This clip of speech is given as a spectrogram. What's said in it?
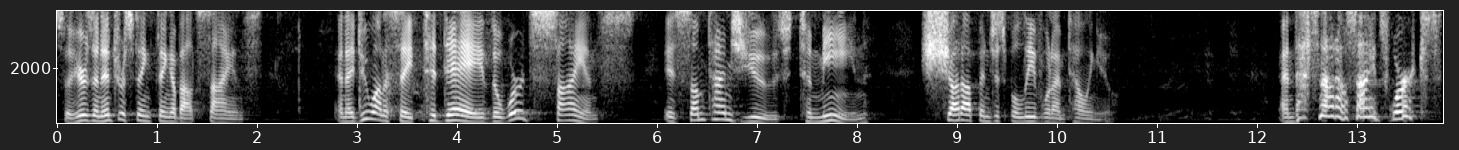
So here's an interesting thing about science And I do want to say today, the word science is sometimes used to mean shut up and just believe what I'm telling you. And that's not how science works.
